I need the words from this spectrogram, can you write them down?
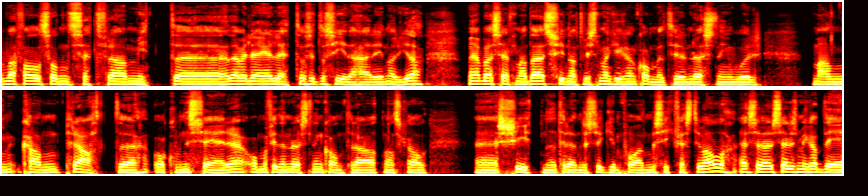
i hvert fall sånn sett fra mitt Det er veldig lett å sitte og si det her i Norge, da. Men jeg bare ser for meg at det er synd at hvis man ikke kan komme til en løsning hvor man kan prate og kommunisere om å finne en løsning, kontra at man skal skyte ned 300 stykker på en musikkfestival. Da. Jeg ser, ser liksom ikke at det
